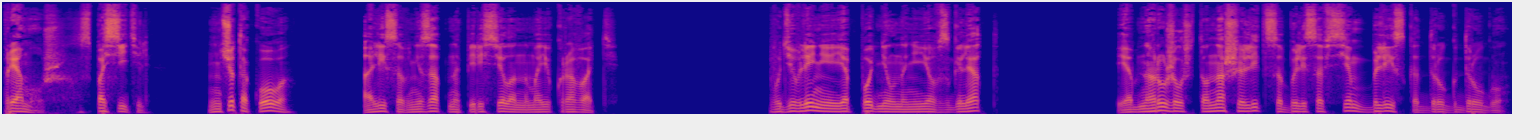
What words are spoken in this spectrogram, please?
Прямо уж, спаситель. Ничего такого. Алиса внезапно пересела на мою кровать. В удивлении я поднял на нее взгляд и обнаружил, что наши лица были совсем близко друг к другу.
